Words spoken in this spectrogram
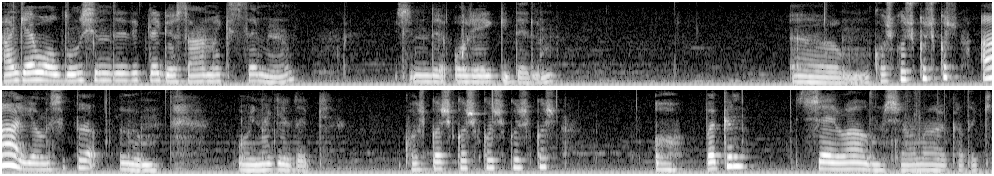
Hangi ev olduğunu şimdilikle göstermek istemiyorum. Şimdi oraya gidelim. Ee, koş koş koş koş. Aa yanlışlıkla ım, oyuna girdik. Koş koş koş koş koş koş. Oh bakın şey aldım şu an arkadaki.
